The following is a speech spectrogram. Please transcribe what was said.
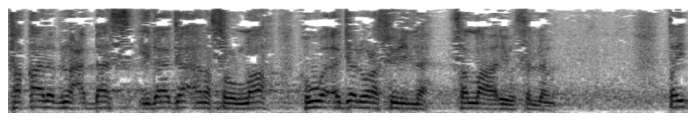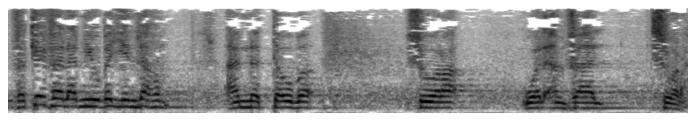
فقال ابن عباس إذا جاء نصر الله هو أجل رسول الله صلى الله عليه وسلم. طيب فكيف لم يبين لهم أن التوبة سورة والأنفال سورة؟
